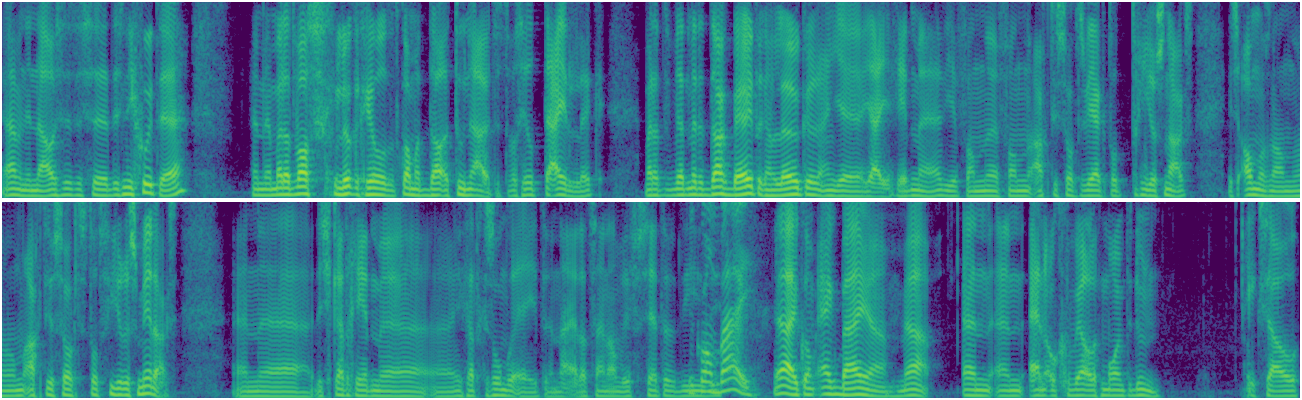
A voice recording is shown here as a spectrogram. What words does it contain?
ja, meneer Nauws, dit is, dit is niet goed, hè? En, maar dat was gelukkig heel, dat kwam er toen uit. Dus het was heel tijdelijk. Maar dat werd met de dag beter en leuker. En je, ja, je ritme, hè, die van, uh, van 8 uur s ochtends werken tot 3 uur s'nachts, is anders dan om 8 uur s ochtends tot 4 uur s middags. En, uh, dus je krijgt ritme, uh, je gaat gezonder eten. Nou ja, dat zijn dan weer facetten die... Je kwam bij. Ja, ik kwam echt bij, ja. ja. En, en, en ook geweldig mooi om te doen. Ik zou,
